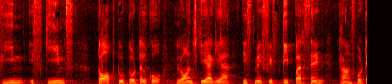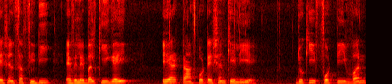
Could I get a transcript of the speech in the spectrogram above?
green schemes top to total को लॉन्च किया गया, जिसमें 50 परसेंट ट्रांसपोर्टेशन सब्सिडी अवेलेबल की गई एयर ट्रांसपोर्टेशन के लिए। जो कि 41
